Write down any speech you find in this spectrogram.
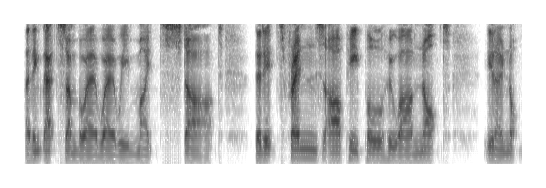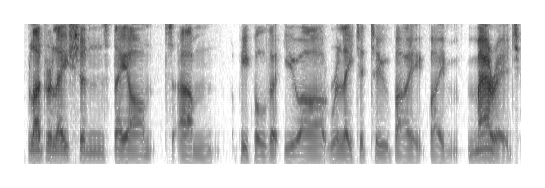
I think that's somewhere where we might start. That it's friends are people who are not you know not blood relations. They aren't um, people that you are related to by by marriage.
